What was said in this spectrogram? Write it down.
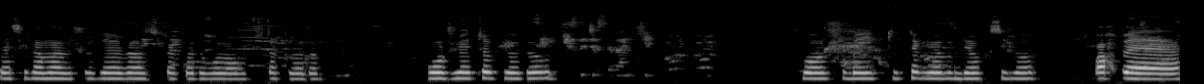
Mesela ben şurada biraz takıyordum, avuç takıyordum. Borcuya takıyordum. Porsche belki takıyordum dioksilo. Ah be.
